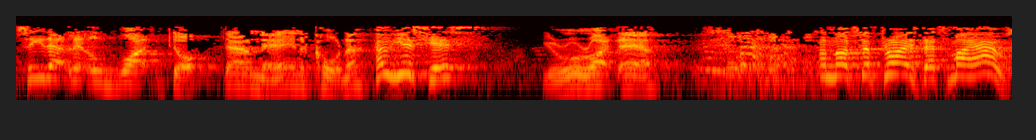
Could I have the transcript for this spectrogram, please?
See that little white dot down there in the corner? Oh, yes, yes. You're all right there. I'm not surprised. That's my house.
